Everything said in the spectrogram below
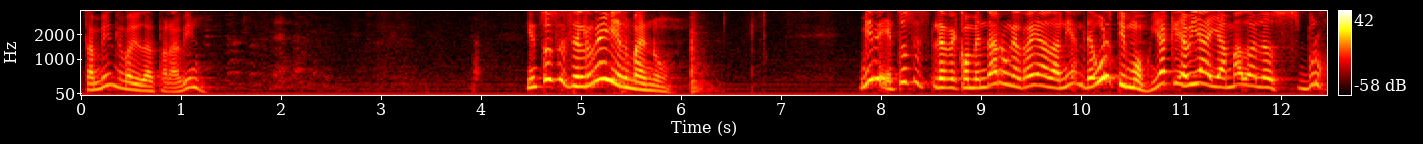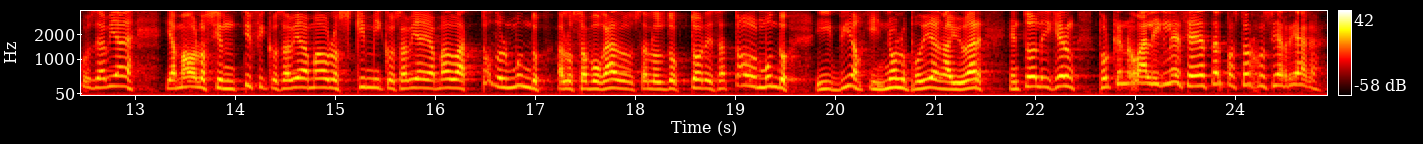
también le va a ayudar para bien. Y entonces el rey, hermano, Mire, entonces le recomendaron el rey a Daniel de último, ya que había llamado a los brujos, había llamado a los científicos, había llamado a los químicos, había llamado a todo el mundo, a los abogados, a los doctores, a todo el mundo, y vio y no lo podían ayudar. Entonces le dijeron, ¿por qué no va a la iglesia? Ya está el pastor José Arriaga.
